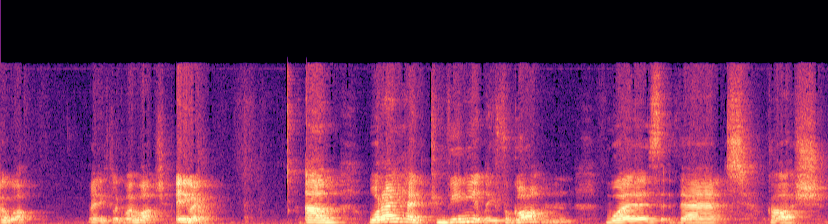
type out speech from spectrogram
Oh well, I need to look at my watch. Anyway, um, what I had conveniently forgotten was that, gosh,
